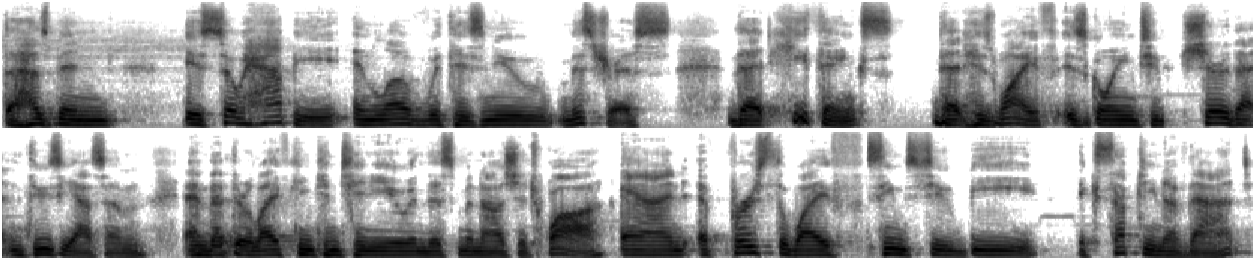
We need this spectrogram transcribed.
The husband is so happy in love with his new mistress that he thinks that his wife is going to share that enthusiasm and that their life can continue in this menage a trois. And at first the wife seems to be accepting of that.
